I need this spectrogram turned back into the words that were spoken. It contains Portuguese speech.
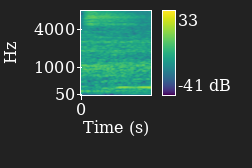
Espírito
